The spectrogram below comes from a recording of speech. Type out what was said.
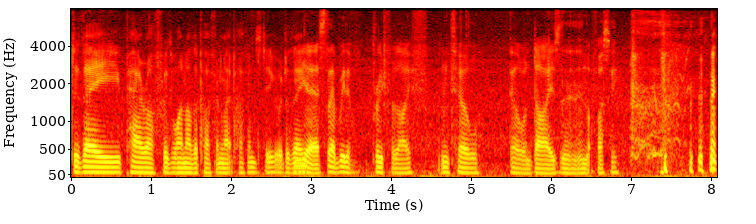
Do they pair off with one other puffin like puffins do, or do they? Yeah, so they'll be the breed for life until the other one dies, and then they're not fussy.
